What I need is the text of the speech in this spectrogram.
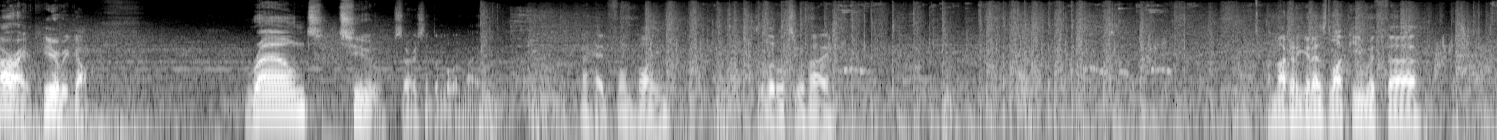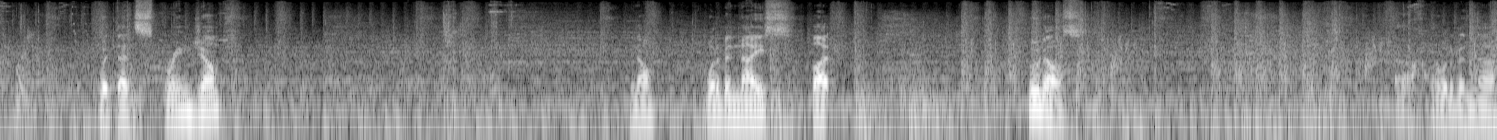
Alright, here we go. Round two. Sorry, I just had to lower my my headphone volume. It's a little too high. I'm not gonna get as lucky with uh with that spring jump. You know, would have been nice, but who knows? That would have been uh,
